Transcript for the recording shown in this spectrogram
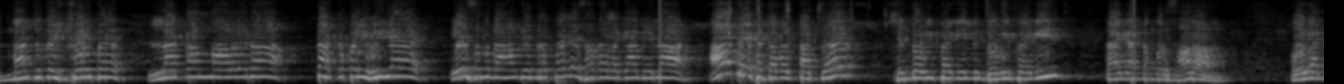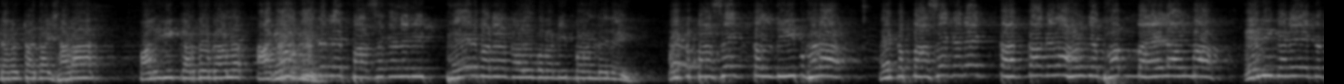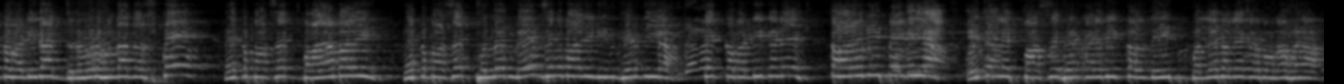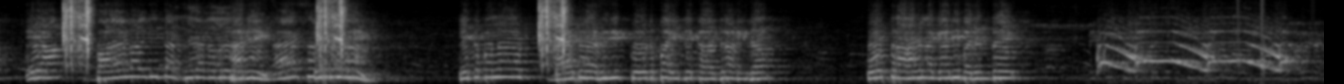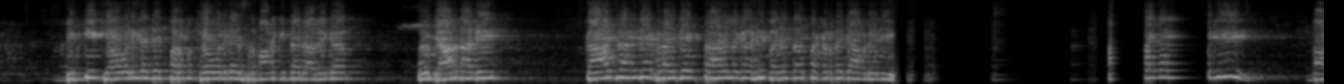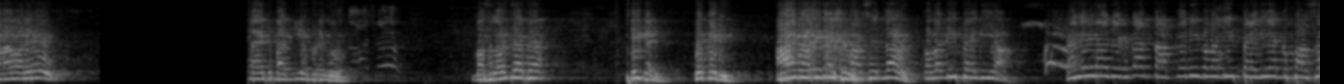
ਮੰਚ ਤੇ ਸ਼ੁਰਤ ਲਾਕਾ ਮਾਲਵੇ ਦਾ ਢੱਕ ਪਈ ਹੋਈ ਹੈ। ਇਸ ਮੈਦਾਨ ਦੇ ਅੰਦਰ ਪਹਿਲੇ ਸਾਦਾ ਲੱਗਾ ਮੇਲਾ। ਆਹ ਦੇਖ ਡਬਲ ਟੱਚ ਸਿੰਧੋ ਵੀ ਪੈ ਗਈ ਮਿੰਦੋ ਵੀ ਪੈ ਗਈ। ਗਿਆ ਟੱਬਰ ਸਾਰਾ। ਹੋ ਗਿਆ ਡਬਲ ਟੱਚ ਦਾ ਇਸ਼ਾਰਾ। ਪਾਣੀ ਜੀ ਕਰ ਦੋ ਗੱਲ। ਆ ਗਿਆ। ਇਧਰਲੇ ਪਾਸੇ ਕਹਿੰਦੇ ਵੀ ਫੇਰ ਬੜਾ ਕਾਲੂ ਕਬੱਡੀ ਪਾਉਣ ਦੇ ਲਈ। ਇੱਕ ਪਾਸੇ ਕੁਲਦੀਪ ਖੜਾ ਇੱਕ ਪਾਸੇ ਕਹਿੰਦੇ ਕਾਕਾ ਕਹਿੰਦਾ ਹੁਣ ਜੱਫਾ ਮੈਂ ਲਾਉਂਗਾ। ਇਹ ਵੀ ਕਹਿੰਦੇ ਇੱਕ ਕਬੱਡੀ ਦਾ ਜਨੂਨ ਹੁੰਦਾ ਦਰਸ਼ਕੋ। ਇੱਕ ਪਾਸੇ ਬਾਲਿਆਂ ਵਾਲੀ ਇੱਕ ਪਾਸੇ ਫੁੱਲੇ ਮੇਰ ਸਿੰਘ ਵਾਲੀ ਟੀਮ ਖੇਡਦੀ ਆ। ਤੇ ਕਬੱਡੀ ਕਹਿੰਦੇ ਕਾਲੂ ਦੀ ਪੈ ਗਈ ਆ। ਇਧਰਲੇ ਪਾਸੇ ਫਿਰ ਕਹਿੰਦੇ ਵੀ ਕੁਲਦੀਪ ਬੱਲੇ ਬੱਲੇ ਕਰਵਾਉਣਾ ਹੋਇਆ। ਇਹ ਆ ਬਾਲਿਆਂ ਵਾਲੀ ਦੀ ਧਰਤੀ ਦਾ ਕਬਰ ਹਾਂਜੀ। ਸਮਝ ਹਾਂਜੀ। ਇੱਕ ਪਹਿਲਾਂ ਮੈਚ ਹੋਇਆ ਸੀ ਜੀ ਕੋਟ ਭਾਈ ਤੇ ਕਾਲਜ ਰਾਣੀ ਦਾ। ਉਹ ਤਰਾਜ ਲੱਗਾ ਜੀ ਵਜਨ ਤੇ। ਵਿੱਕੀ ਖਿਆਵਲੀ ਦਾ ਤੇ ਪਰਮ ਖਿਆਵਲੀ ਦਾ ਸਨਮਾਨ ਕੀਤਾ ਜਾਵੇਗਾ। ਉਹ ਜਾਣਦਾ ਜੀ। ਕਾਲਜ ਰਾਣੀ ਦੇ ਖੜਾਈ ਤੇ ਇੱਕ ਤਰਾਜ ਲੱਗਾ ਸੀ ਵਜਨ ਦਾ ਤਕੜ ਤੇ ਜਾਵੜੇ ਜੀ ਜੀ ਨਾਲਾ ਵਾਲਿਓ ਮੈਚ ਬਾਕੀ ਆਪਣੇ ਕੋਲ ਮਸਲਾ ਉਲਝਿਆ ਪਿਆ ਠੀਕ ਹੈ ਜੀ ਓਕੇ ਜੀ ਆ ਗਿਆ ਜੀ ਇਧਰਲੇ ਮੈਚ ਪਾਸੇ ਲਓ ਕਬੱਡੀ ਪੈ ਗਈ ਆ ਕਹਿੰਦੇ ਜਿਹੜਾ ਦੇਖਦਾ ਟਾਕੇ ਦੀ ਕਬੱਡੀ ਪੈ ਗਈ ਇੱਕ ਪਾਸੇ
